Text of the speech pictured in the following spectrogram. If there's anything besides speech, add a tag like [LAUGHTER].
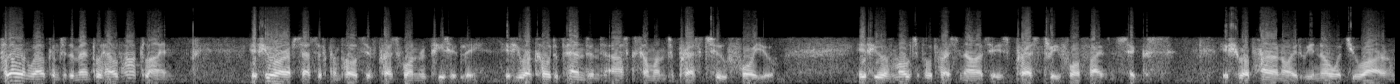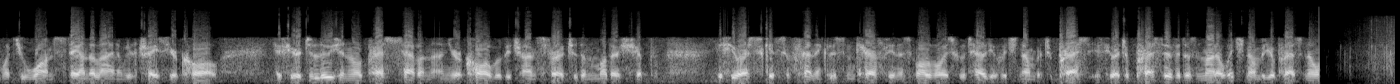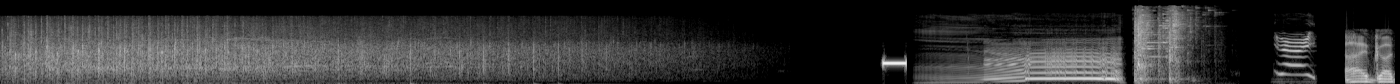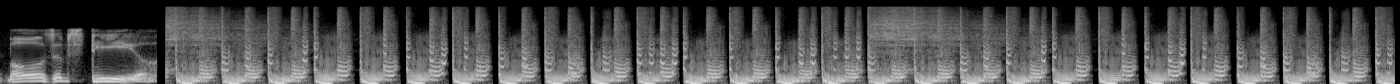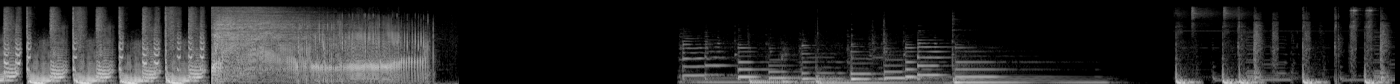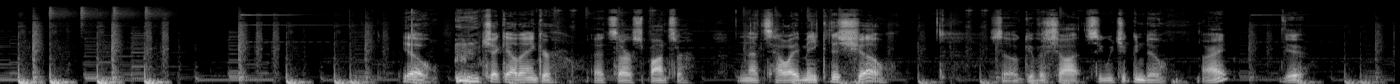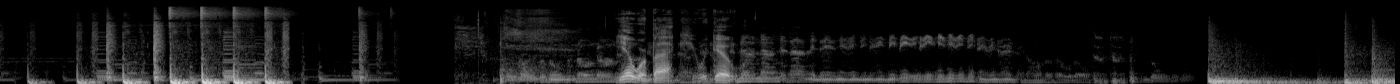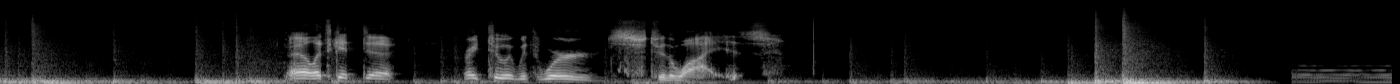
Hello and welcome to the Mental Health Hotline. If you are obsessive compulsive, press 1 repeatedly. If you are codependent, ask someone to press 2 for you. If you have multiple personalities, press 3, 4, 5, and 6. If you are paranoid, we know what you are and what you want. Stay on the line and we'll trace your call. If you're delusional, press 7 and your call will be transferred to the mothership. If you are schizophrenic, listen carefully and a small voice will tell you which number to press. If you are depressive, it doesn't matter which number you press. No I've got balls of steel. [CLEARS THROAT] check out Anchor. That's our sponsor. And that's how I make this show. So give it a shot, see what you can do. All right? Yeah. Yeah, we're back. Here we go. Well, let's get uh, right to it with words to the wise.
